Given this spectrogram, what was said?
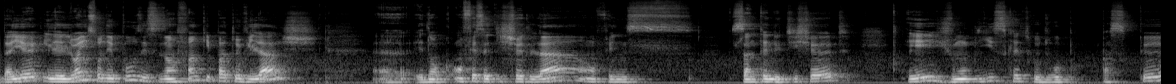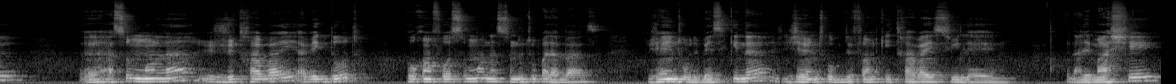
D'ailleurs, il éloigne son épouse et ses enfants qui partent au village. Euh, et donc, on fait ces t-shirts-là, on fait une centaine de t-shirts et je mobilise quelques groupes parce que euh, à ce moment-là, je travaille avec d'autres au renforcement d'un certain de troupes à la base. J'ai un groupe de bensikineurs, j'ai un groupe de femmes qui travaillent dans les marchés.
